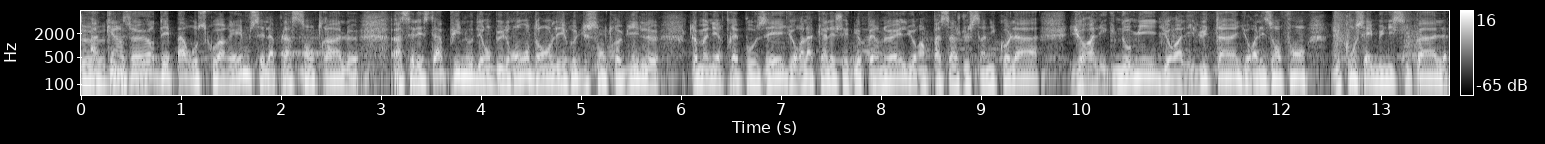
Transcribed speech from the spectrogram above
de... À de 15h, départ au Square M, c'est la place centrale à Célestat, puis nous déambulerons dans les rues du centre-ville de manière très posée. Il y aura la calèche avec le Père Noël, il y aura un passage de Saint-Nicolas, il y aura les gnomies, il y aura les lutins, il y aura les enfants du conseil municipal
